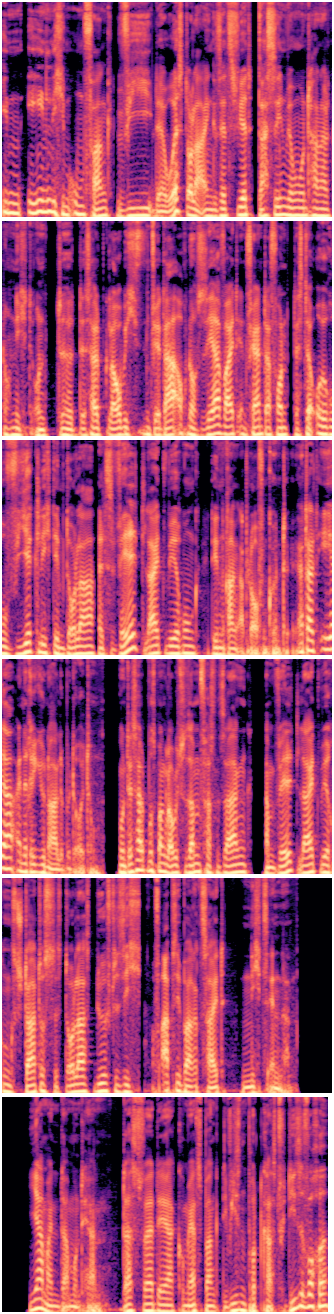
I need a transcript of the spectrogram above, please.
in ähnlichem Umfang wie der US-Dollar eingesetzt wird, das sehen wir momentan halt noch nicht. Und äh, deshalb glaube ich, sind wir da auch noch sehr weit entfernt davon, dass der Euro wirklich dem Dollar als Weltleitwährung den Rang ablaufen könnte. Er hat halt eher eine regionale Bedeutung. Und deshalb muss man, glaube ich, zusammenfassend sagen, am Weltleitwährungsstatus des Dollars dürfte sich auf absehbare Zeit nichts ändern. Ja, meine Damen und Herren, das war der Commerzbank Devisen Podcast für diese Woche.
